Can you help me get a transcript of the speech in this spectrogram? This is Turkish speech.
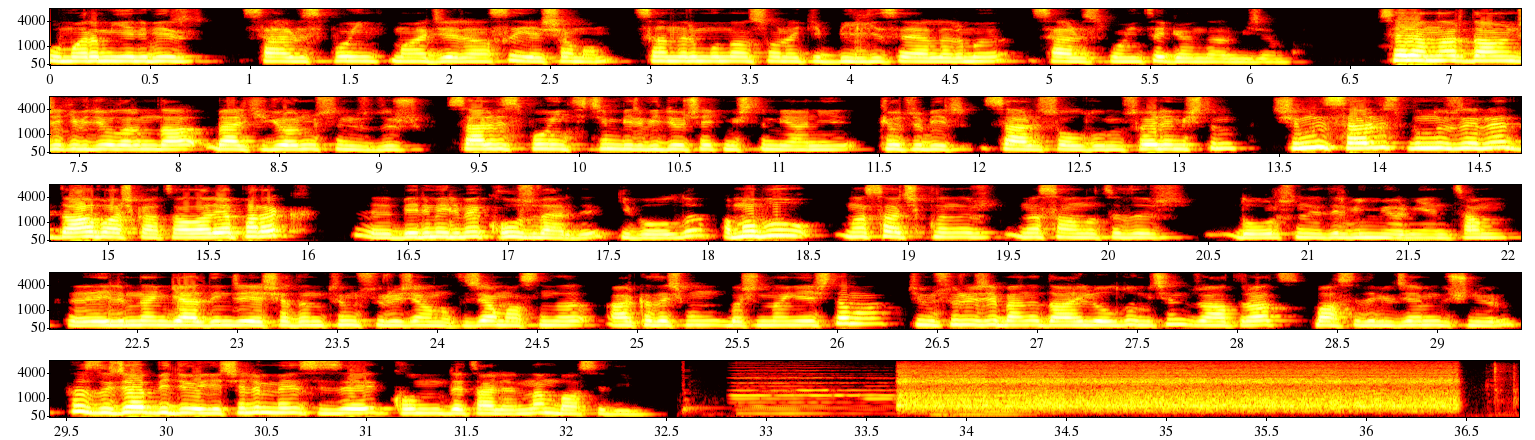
Umarım yeni bir Service Point macerası yaşamam. Sanırım bundan sonraki bilgisayarlarımı Service Point'e göndermeyeceğim. Selamlar. Daha önceki videolarımda belki görmüşsünüzdür. Service Point için bir video çekmiştim. Yani kötü bir servis olduğunu söylemiştim. Şimdi servis bunun üzerine daha başka hatalar yaparak e, benim elime koz verdi gibi oldu. Ama bu nasıl açıklanır, nasıl anlatılır, doğrusu nedir bilmiyorum. Yani tam e, elimden geldiğince yaşadığım tüm süreci anlatacağım. Aslında arkadaşımın başından geçti ama tüm sürece ben de dahil olduğum için rahat rahat bahsedebileceğimi düşünüyorum. Hızlıca videoya geçelim ve size konunun detaylarından bahsedeyim.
